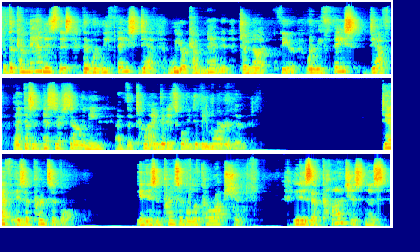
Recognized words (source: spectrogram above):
But the command is this that when we face death, we are commanded to not fear. When we face death, that doesn't necessarily mean at the time that it's going to be martyrdom. Death is a principle. It is a principle of corruption. It is a consciousness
